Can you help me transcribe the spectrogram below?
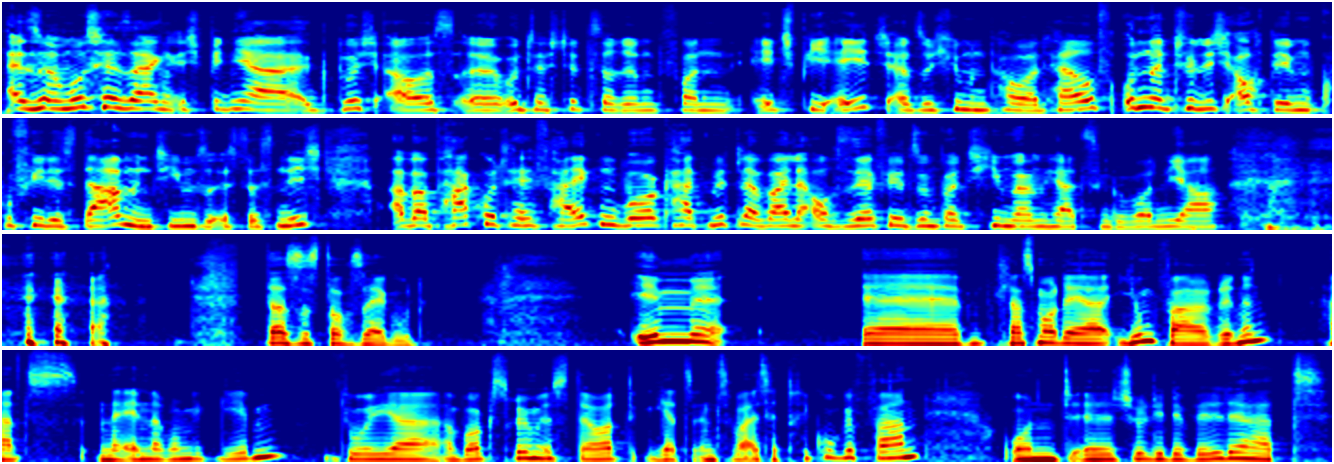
Also man muss ja sagen, ich bin ja durchaus äh, Unterstützerin von HPH, also Human Powered Health, und natürlich auch dem Kofidis Damenteam. So ist das nicht. Aber Park Hotel Falkenburg hat mittlerweile auch sehr viel Sympathie in meinem Herzen gewonnen. Ja. das ist doch sehr gut. Im äh, Klassement der Jungfahrerinnen hat es eine Änderung gegeben. Julia Bockström ist dort jetzt ins weiße Trikot gefahren und äh, Julie de Wilde hat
